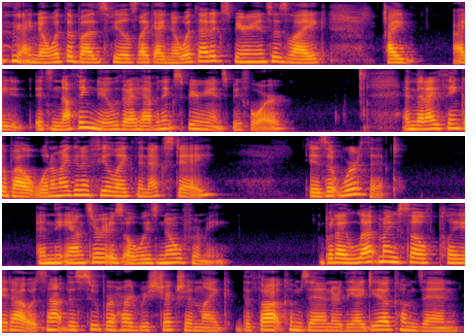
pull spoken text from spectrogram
I know what the buzz feels like. I know what that experience is like. I, I, it's nothing new that I haven't experienced before. And then I think about what am I going to feel like the next day? Is it worth it? And the answer is always no for me. But I let myself play it out. It's not this super hard restriction like the thought comes in or the idea comes in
